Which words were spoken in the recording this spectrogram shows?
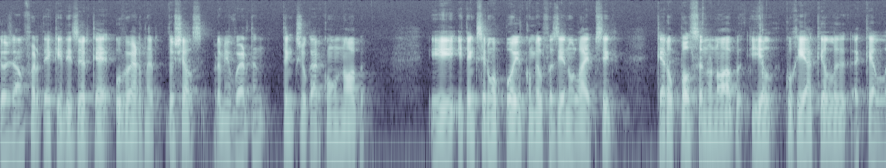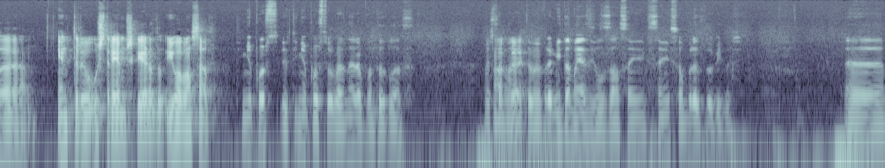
Que eu já me fartei aqui dizer que é o Werner do Chelsea. Para mim o Werner tem que jogar com um 9 e, e tem que ser um apoio como ele fazia no Leipzig que era o Paulson no Nob e ele corria aquele, aquela entre o extremo esquerdo e o avançado. Tinha posto, eu tinha posto o Werner a ponta de lança. Mas também, okay. também para mim também é desilusão sem, sem sombra de dúvidas. Uh,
